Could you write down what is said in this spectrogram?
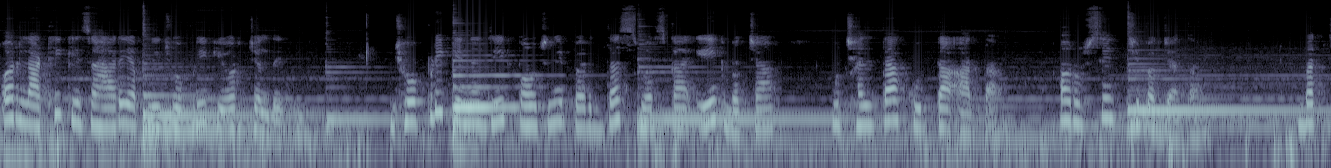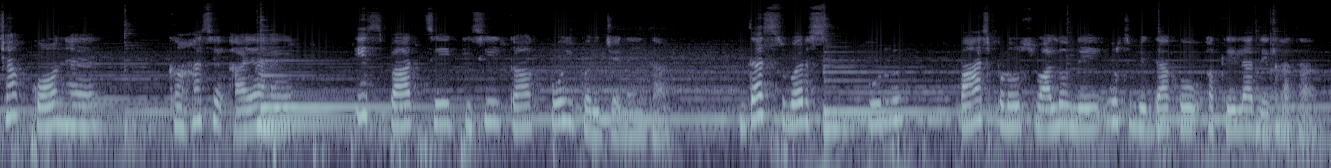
और लाठी के सहारे अपनी झोपड़ी की ओर चल देती। झोपड़ी के नज़दीक पहुँचने पर दस वर्ष का एक बच्चा उछलता कूदता आता। और उससे चिपक जाता बच्चा कौन है? कहाँ से आया है? इस बात से किसी का कोई परिचय नहीं था। दस वर्ष पूर्व पास पड़ोस वालों ने उस विद्या को अकेला देखा था।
